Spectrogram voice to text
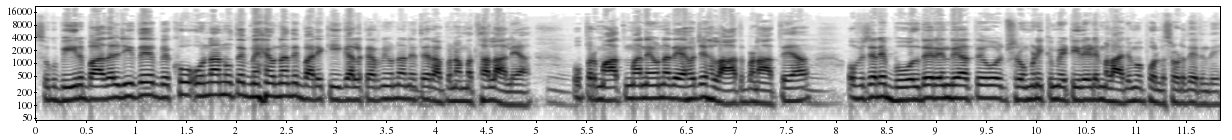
ਸੁਖਬੀਰ ਬਾਦਲ ਜੀ ਤੇ ਵੇਖੋ ਉਹਨਾਂ ਨੂੰ ਤੇ ਮੈਂ ਉਹਨਾਂ ਦੇ ਬਾਰੇ ਕੀ ਗੱਲ ਕਰਨੀ ਉਹਨਾਂ ਨੇ ਤੇ ਰੱਬ ਨਾਲ ਮੱਥਾ ਲਾ ਲਿਆ। ਉਹ ਪ੍ਰਮਾਤਮਾ ਨੇ ਉਹਨਾਂ ਦੇ ਇਹੋ ਜਿਹੇ ਹਾਲਾਤ ਬਣਾਤੇ ਆ। ਉਹ ਵਿਚਾਰੇ ਬੋਲਦੇ ਰਹਿੰਦੇ ਆ ਤੇ ਉਹ ਸ਼੍ਰੋਮਣੀ ਕਮੇਟੀ ਦੇ ਜਿਹੜੇ ਮੁਲਾਜ਼ਮ ਫੁੱਲ ਸੁੱਟਦੇ ਰਹਿੰਦੇ।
